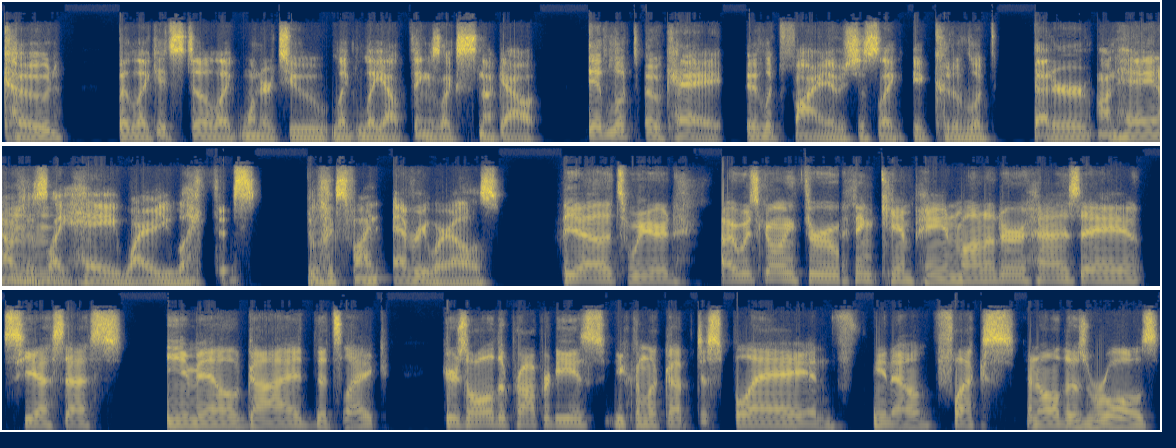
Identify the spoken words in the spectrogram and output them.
code, but like it's still like one or two like layout things like snuck out. It looked okay. It looked fine. It was just like it could have looked better on Hey, and I was just Mhm. like, Hey, why are you like this? It looks fine everywhere else. Yeah, that's weird. I was going through, I think Campaign Monitor has a CSS email guide that's like, here's all the properties. You can look up display and, you know, flex and all those rules.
